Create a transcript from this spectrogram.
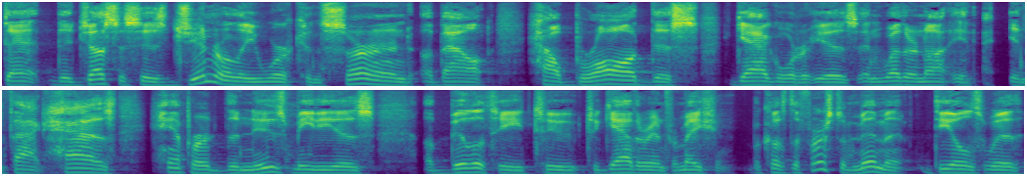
that the justices generally were concerned about how broad this gag order is and whether or not it, in fact, has hampered the news media's ability to, to gather information. Because the First Amendment deals with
